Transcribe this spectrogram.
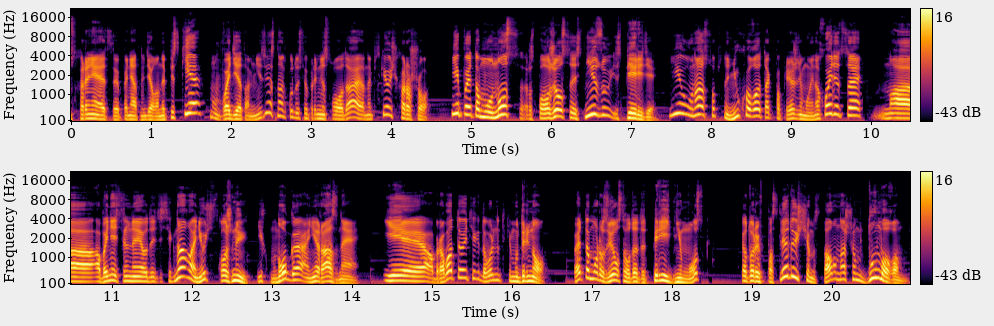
сохраняется, понятное дело, на песке, ну, в воде там неизвестно, откуда все принесло, да, а на песке очень хорошо. И поэтому нос расположился снизу и спереди. И у нас, собственно, нюхало так по-прежнему и находится. А обонятельные вот эти сигналы, они очень сложны. Их много, они разные. И обрабатывать их довольно-таки мудрено. Поэтому развился вот этот передний мозг, который в последующем стал нашим думалом.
